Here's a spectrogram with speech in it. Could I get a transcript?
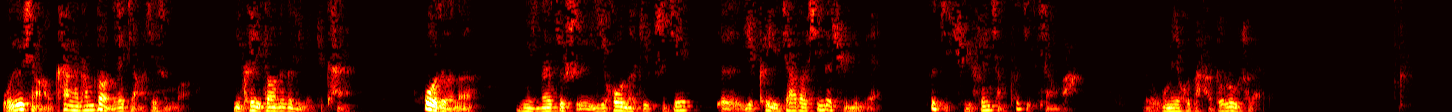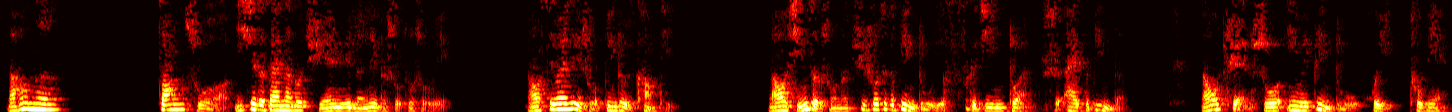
我又想看看他们到底在讲些什么，你可以到那个里面去看。或者呢，你呢就是以后呢就直接呃也可以加到新的群里面，自己去分享自己的想法，呃我们也会把它都录出来的。然后呢，张说一切的灾难都起源于人类的所作所为。然后 CYZ 说病毒有抗体。然后行者说呢，据说这个病毒有四个基因段是艾滋病的。然后犬说因为病毒会突变。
